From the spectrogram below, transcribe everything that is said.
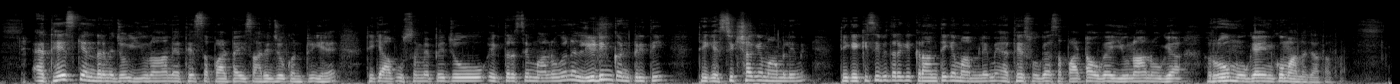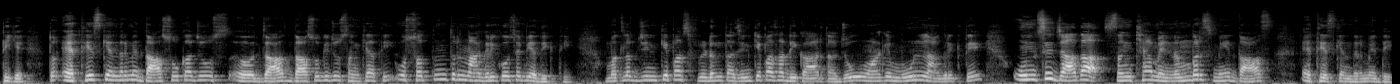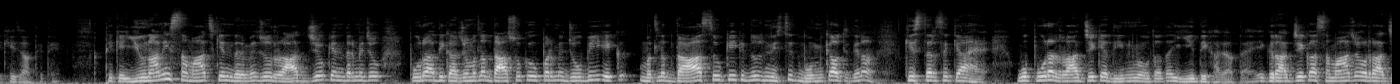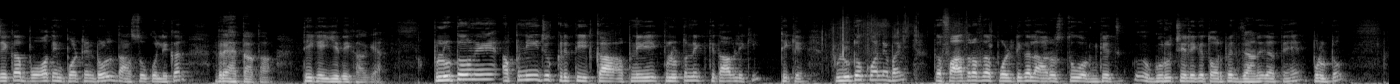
एथेस के अंदर में जो यूनान, एथेस, सपाटा, ये सारी जो कंट्री है, ठीक है, आप उस समय पे जो एक तरह से मानोगे ना लीडिंग कंट्री थी, ठीक है, शिक्षा के मामले में, ठीक है, किसी भी तरह की क्रांति के मामले में एथेस हो गया, सपाटा हो गया, यूनान हो गया, रोम हो गया, इनको माना जाता था। ठीक है? तो एथेस के अंदर में दासों का जो दा, दासों की जो संख्या थी वो स्वतंत्र नागरिकों से भी अधिक थी। मतलब जिनके पास फ्रीडम था जिनके पास अधिकार था जो वहाँ के मूल नागरिक थे उनसे ज़्यादा संख्या में नंबर्स में दास एथेस के अंदर में देखे जाते थे। ठीक है, यूनानी समाज के अंदर में, जो राज्यों के अंदर में जो पूरा अधिकार, जो मतलब दासों के ऊपर में जो भी एक मतलब दासों की जो निश्चित भूमिका होती थी ना, किस तरह से क्या है, वो पूरा राज्य के अधीन में होता था, ये देखा जाता है। एक राज्य का समाज और राज्य का बहुत इंपॉर्टेंट रोल दासों को लेकर रहता था। ठीक है, ये देखा गया। प्लूटो ने अपनी जो कृति का, अपनी प्लूटो ने किताब लिखी, ठीक है। प्लूटो कौन है भाई? तो फादर ऑफ़ द पॉलिटिकल आरस्तु और उनके गुरु चेले के तौर पे जाने जाते हैं प्लूटो।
